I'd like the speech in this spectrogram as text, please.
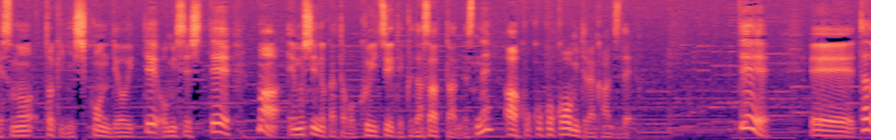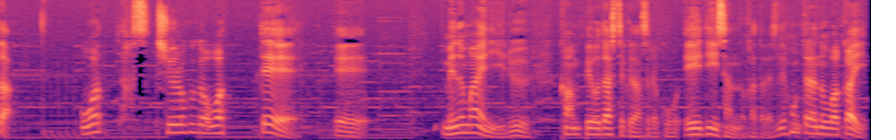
えその時に仕込んでおいてお見せして、まあ、MC の方も食いついてくださったんですね。あここここみたいな感じで。で、え、ただ終わ収録が終わって、え、目の前にいるカンペを出してくださるこう AD さんの方ですね、本当にあの若い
